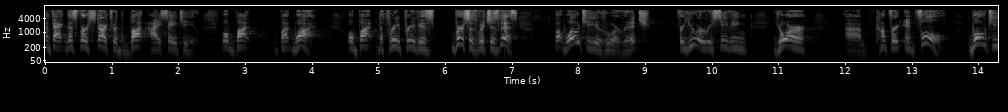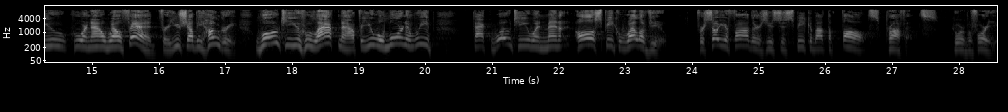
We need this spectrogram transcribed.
in fact, this verse starts with, But I say to you. Well, but, but what? Well, but the three previous verses, which is this But woe to you who are rich, for you are receiving your uh, comfort in full. Woe to you who are now well fed, for you shall be hungry. Woe to you who laugh now, for you will mourn and weep. In fact, woe to you when men all speak well of you, for so your fathers used to speak about the false prophets who were before you.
